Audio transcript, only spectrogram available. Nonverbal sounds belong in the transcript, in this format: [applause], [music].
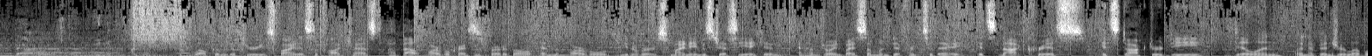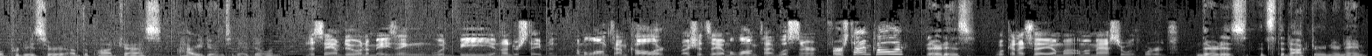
more. Fight the battles that we never could. Welcome to Fury's Finest, a podcast about Marvel Crisis Protocol and the Marvel Universe. My name is Jesse Aiken, and I'm joined by someone different today. It's not Chris, it's Dr. D, Dylan, an Avenger level producer of the podcast. How are you doing today, Dylan? To say I'm doing amazing would be an understatement. I'm a long-time caller. I should say I'm a long-time listener. First-time caller? There it is. What can I say? I'm a, I'm a master with words. There it is. It's the doctor in your name.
